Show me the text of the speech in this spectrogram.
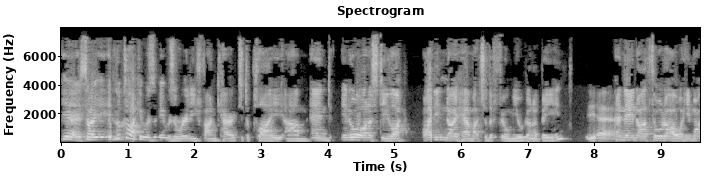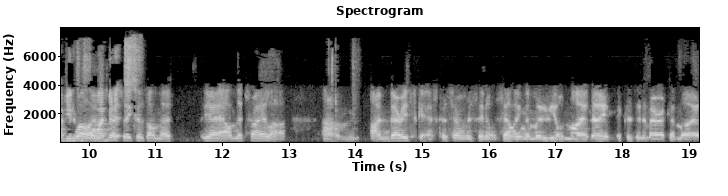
yeah, so it it looked like it was it was a really fun character to play. Um, and in all honesty, like I didn't know how much of the film you were going to be in, Yeah. and then I thought, oh, well, he might be in it well, for five minutes. because on the yeah on the trailer, um, I'm very scarce because they're obviously not selling the movie on my name because in America my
